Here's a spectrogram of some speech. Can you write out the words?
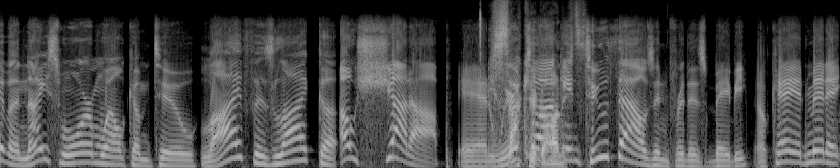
Give a nice warm welcome to Life is Like a... Oh, shut up! And we're talking 2000 for this, baby. Okay, admit it,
